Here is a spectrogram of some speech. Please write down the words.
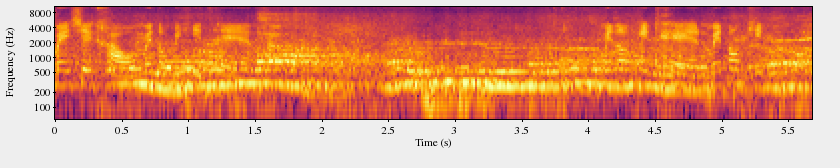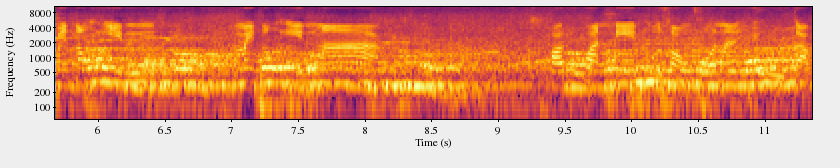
ไม่ใช่เขาไม่ต้องไปคิดแทนค่ะไม่ต้องคิดแทนไม่ต้องคิดไม่ต้องอิน ไม่ต้องอินมาก เพราะทุกวันนี้หนูสองคนอะอยู่กับ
